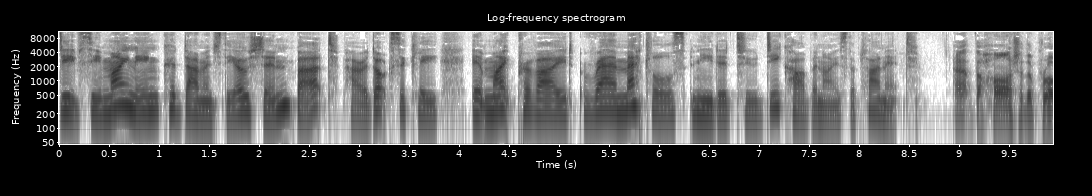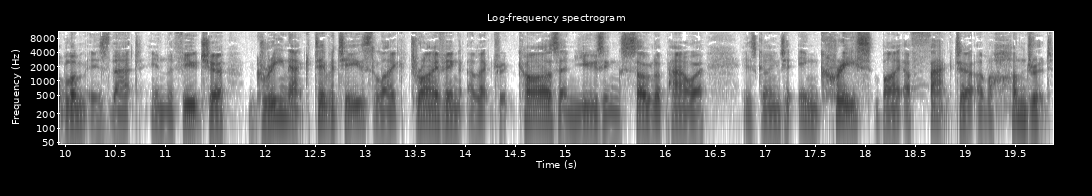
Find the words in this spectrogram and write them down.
Deep sea mining could damage the ocean, but paradoxically, it might provide rare metals needed to decarbonize the planet. At the heart of the problem is that, in the future, green activities like driving electric cars and using solar power is going to increase by a factor of 100.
